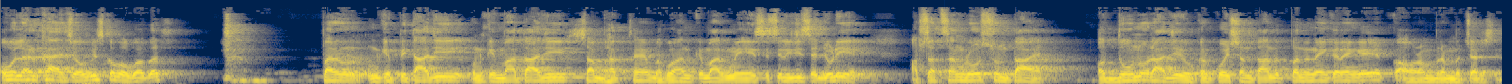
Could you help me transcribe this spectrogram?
वो लड़का है, चौबीस कब होगा बस। पर उनके पिताजी, उनके माताजी सब भक्त हैं, भगवान के मार्ग में श्री जी से जुड़ी है। अब सत्संग रोज सुनता है और दोनों राज़ी होकर कोई संतान उत्पन्न नहीं करेंगे और हम ब्रह्मचर्य से।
